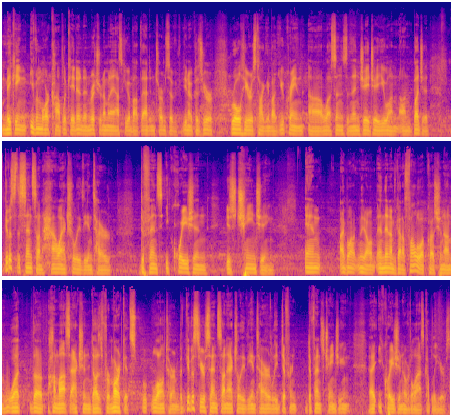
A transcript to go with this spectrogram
making even more complicated. And Richard, I'm going to ask you about that in terms of, you know, because your role here is talking about Ukraine uh, lessons, and then JJU on, on budget. Give us the sense on how actually the entire defense equation is changing. And I want, you know, and then I've got a follow up question on what the Hamas action does for markets long term. But give us your sense on actually the entirely different defense changing uh, equation over the last couple of years.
